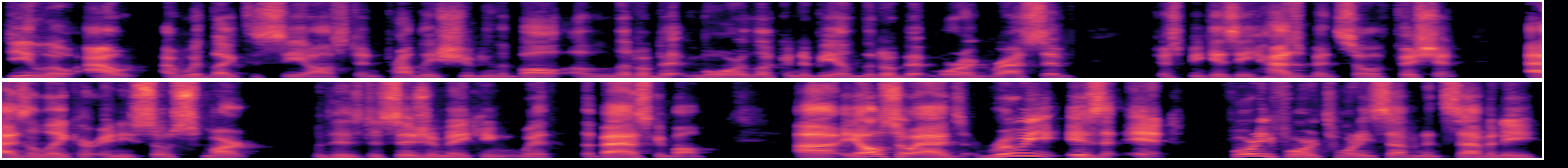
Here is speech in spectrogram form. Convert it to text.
D'Lo out. I would like to see Austin probably shooting the ball a little bit more, looking to be a little bit more aggressive, just because he has been so efficient as a Laker and he's so smart with his decision making with the basketball. Uh, he also adds Rui isn't it 44, 27, and 70,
